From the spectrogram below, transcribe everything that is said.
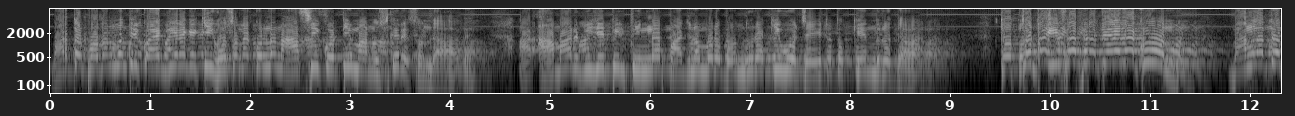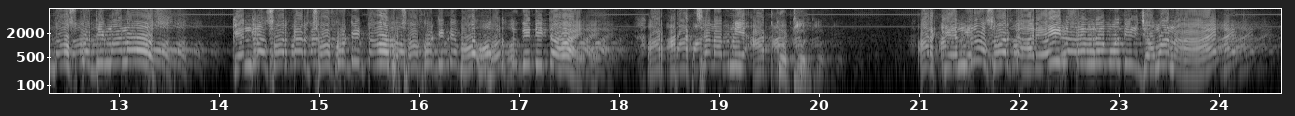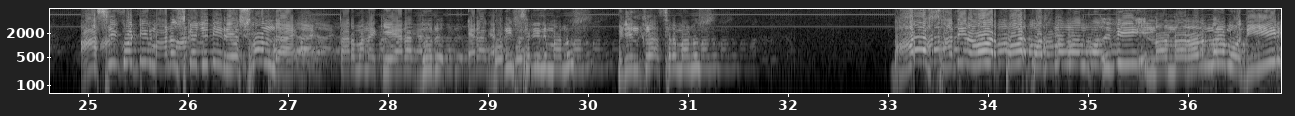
ভারতের প্রধানমন্ত্রী কয়েকদিন আগে কি ঘোষণা করলেন? আশি কোটি মানুষকে রেশন দেওয়া হবে। আর আমার বিজেপির পিংলার পাঁচ নম্বরে বন্ধুরা কি বলছে? এটা তো কেন্দ্র দেওয়া। তথ্যটা হিসাবটা জেনে রাখুন। বাংলাতে দশ কোটি মানুষ। কেন্দ্র সরকার ছ কোটি, তাও ছ কোটিতে ভর্তুকি দিতে হয়। আর পাচ্ছেন আপনি আট কোটি। আর কেন্দ্র সরকার, এই নরেন্দ্র মোদীর জমানায় আশি কোটি মানুষকে যদি রেশন দেয়, তার মানে কি এরা দূর, এরা গরিব শ্রেণির মানুষ মিডিল ক্লাসের মানুষ? ভারত স্বাধীন হওয়ার পর প্রধানমন্ত্রী নরেন্দ্র মোদীর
